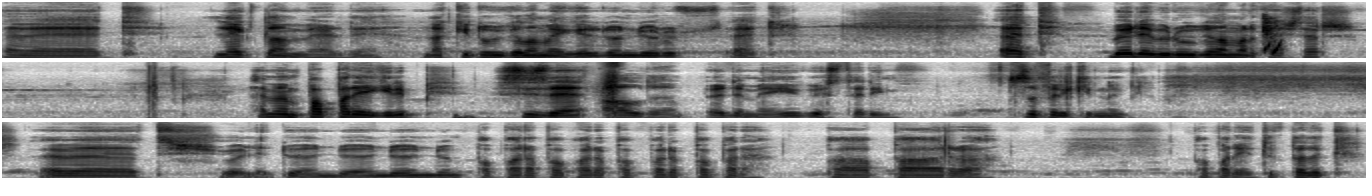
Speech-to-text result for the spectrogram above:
Evet. Reklam verdi. Nakit uygulamaya geri dönüyoruz. Evet. Evet. Böyle bir uygulama arkadaşlar. Hemen Papara'ya girip size aldığım ödemeyi göstereyim. 02'lik. Evet. Şöyle dön dön dön dön. Papara papara papara papara. Papara. Papara'ya tıkladık.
